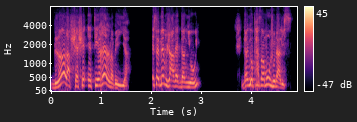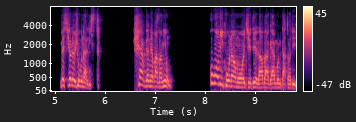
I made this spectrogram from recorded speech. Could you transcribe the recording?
Blanc, l'a cherché intérêt dans le pays. Et c'est même avec Gang oui. Gang pas un bon journaliste. Monsieur le journaliste. Chef gang pas un Ou? Bon micro dans mon, etc. Bagay, moun katandi.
